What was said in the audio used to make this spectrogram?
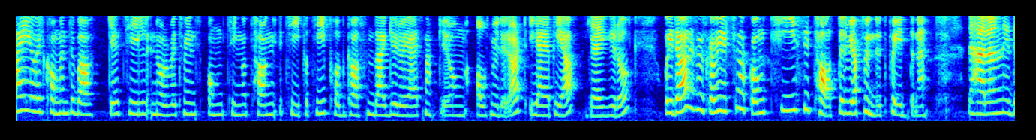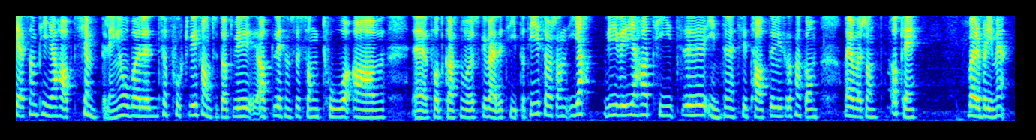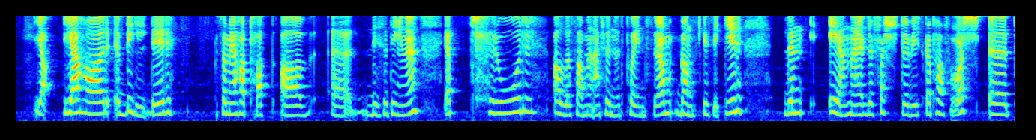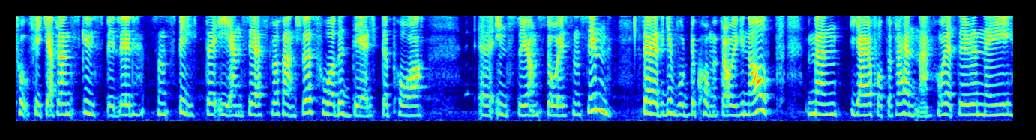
Hei og velkommen tilbake til Norway Twins om ting og tang ti på ti, podkasten der Guro og jeg snakker om alt mulig rart. Jeg er Pia. Jeg er Guro. Og i dag så skal vi snakke om ti sitater vi har funnet på internett. Det her er en idé som Pia har hatt kjempelenge. og bare Så fort vi fant ut at, vi, at liksom sesong to av eh, podkasten vår skulle være ti på ti, så var det sånn Ja, vi, jeg har ti eh, internettsitater vi skal snakke om. Og jeg bare sånn OK, bare bli med. Ja, jeg har bilder som jeg har tatt av uh, disse tingene. Jeg tror alle sammen er funnet på Instagram, ganske sikker. Den ene eller første vi skal ta for oss, uh, to, fikk jeg fra en skuespiller som spilte i NCS Los Angeles. Hun hadde delt det på eh, Instagram-storiesen sin. Så jeg vet ikke hvor det kommer fra originalt, men jeg har fått det fra henne. Hun heter Renee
